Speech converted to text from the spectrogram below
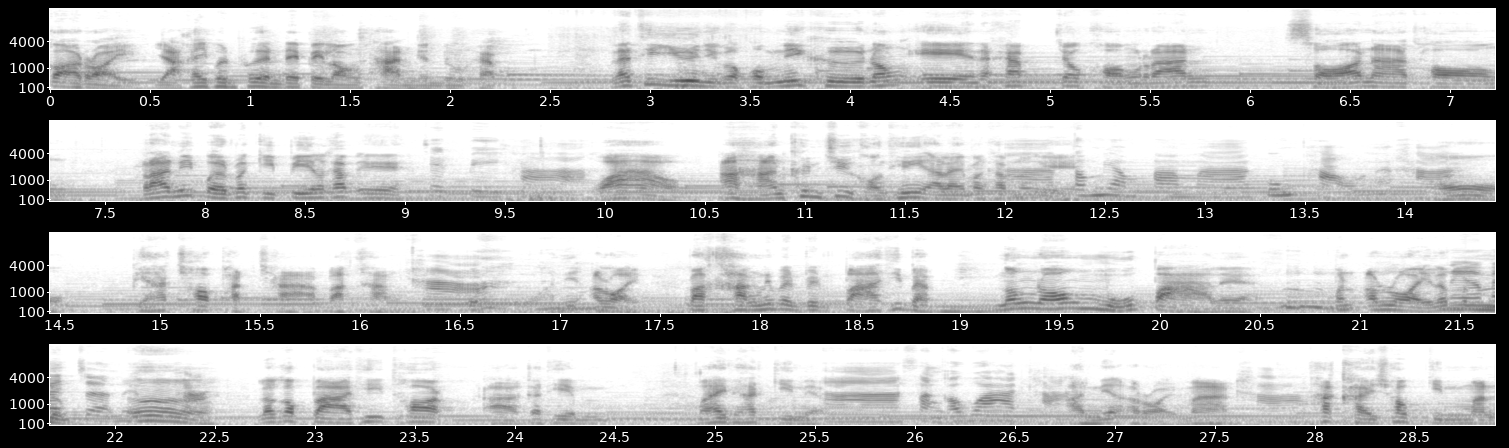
ก็อร่อย อยากให้เพื่อนๆได้ไปลองทานกันดูครับ และที่ยืนอยู่กับผมนี่คือน้องเอนะครับ เจ้าของร้านสอนาทอง ร้านนี้เปิดมากี่ปีแล้วครับเอเจ็ดปีค่ะว้าว อาหารขึ้นชื่อของที่นี่อะไรบ้างครับน้องเออ่าต้มยำปลาม้ากุ้งเผานะคะ โอ้พี่ฮัทชอบผัดชาปลาคังค่ะ โอ้โหอันนี้อร่อยปลาคังนี่เป็นเป็นปลาที่แบบน้องๆ หมูป่าเลยอะมันอร่อยแล้วมันเนื้อหมันึนบจะหนึบเออค่ะ แล้วก็ปลาที่ทอดอ่ากระเทียมมาให้พี่ฮัทกินเนี่ย อ่าสังกวาดค่ะอันเนี้ยอร่อยมาก ค่ะถ้าใครชอบกินมัน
